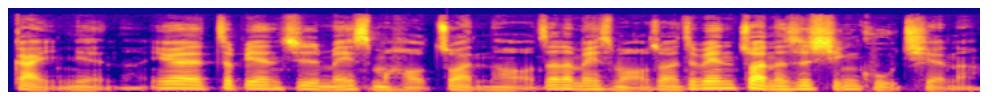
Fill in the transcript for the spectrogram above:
概念，因为这边其实没什么好赚哦，真的没什么好赚，这边赚的是辛苦钱呐，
